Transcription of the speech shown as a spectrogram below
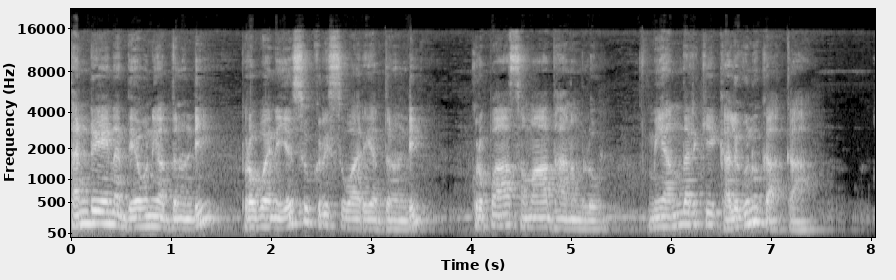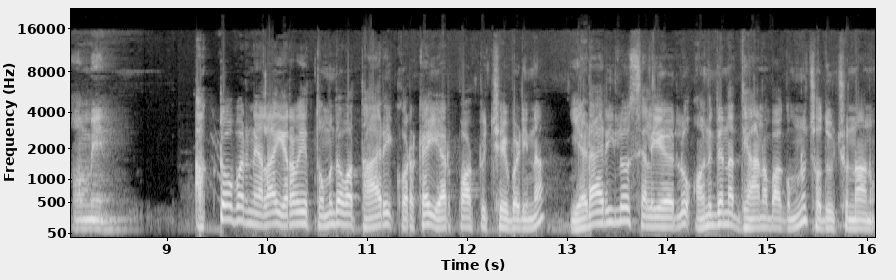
తండ్రి అయిన దేవుని యొద్ద నుండి ప్రభు అయిన యేసుక్రీస్తు వారి యొద్ద నుండి కృపా సమాధానములు మీ అందరికీ కలుగును కాక ఆమెన్. అక్టోబర్ నెల ఇరవై తొమ్మిదవ తారీఖు కొరకై ఏర్పాటు చేయబడిన ఎడారిలో సెలయేర్లు అనుదిన ధ్యాన భాగమును చదువుచున్నాను.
